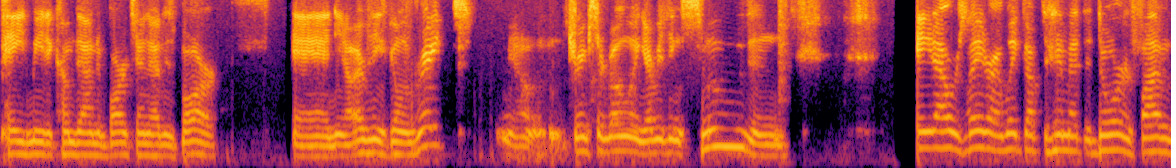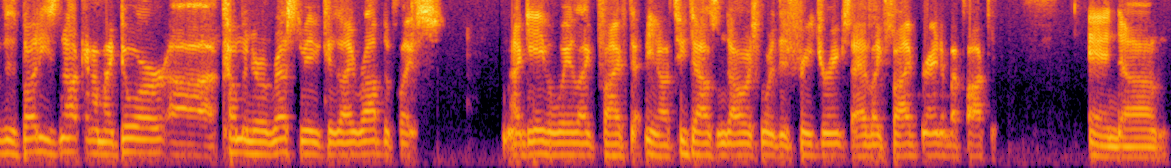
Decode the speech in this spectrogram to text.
paid me to come down and bartend at his bar and you know everything's going great. You know drinks are going everything's smooth and eight hours later i wake up to him at the door and five of his buddies knocking on my door uh, coming to arrest me because i robbed the place. I gave away like five, you know, two thousand dollars worth of free drinks. I had like five grand in my pocket, and um,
